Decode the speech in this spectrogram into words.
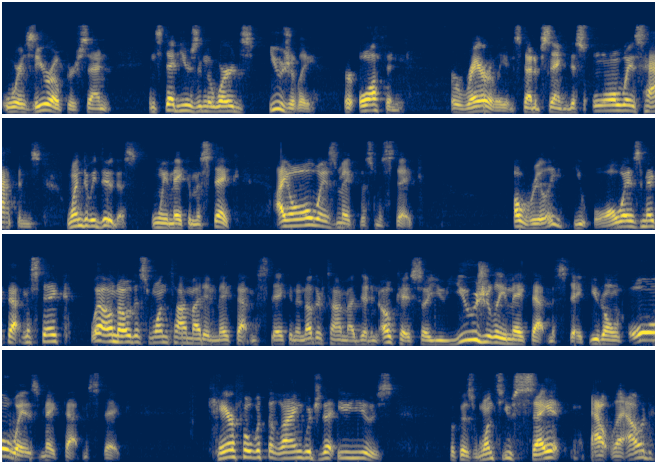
or 0%. Instead, using the words usually or often or rarely instead of saying this always happens. When do we do this? When we make a mistake. I always make this mistake. Oh, really? You always make that mistake? Well, no, this one time I didn't make that mistake, and another time I didn't. Okay, so you usually make that mistake. You don't always make that mistake. Careful with the language that you use, because once you say it out loud,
